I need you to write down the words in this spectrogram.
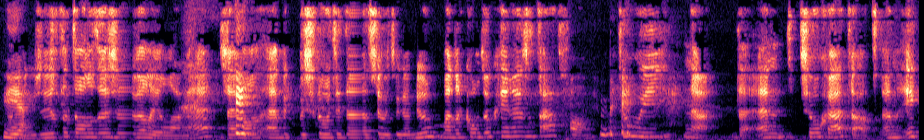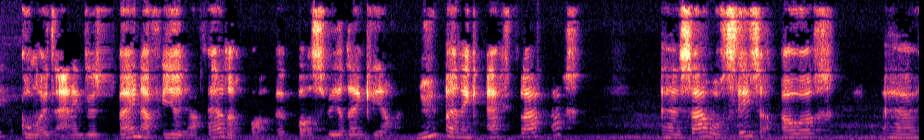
Ja. Nu duurt het ondertussen wel heel lang, hè? Zijn al, heb ik besloten dat zo te gaan doen, maar er komt ook geen resultaat van. Doei. Nou, en zo gaat dat. En ik kon uiteindelijk dus bijna vier jaar verder pas weer denken, ja, maar nu ben ik echt klaar. Uh, Sa wordt steeds ouder uh,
